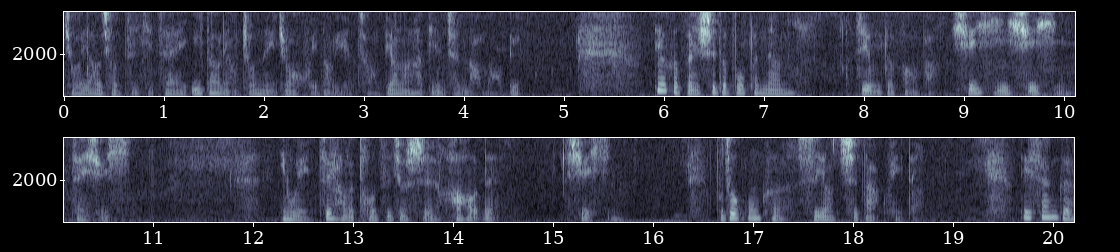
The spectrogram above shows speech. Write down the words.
就要求自己在一到两周内就要回到原状，不要让它变成老毛病。第二个本事的部分呢，只有一个方法：学习、学习再学习。因为最好的投资就是好好的学习。不做功课是要吃大亏的。第三个，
